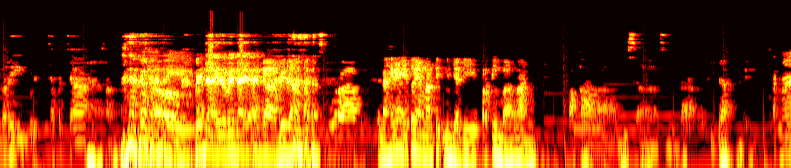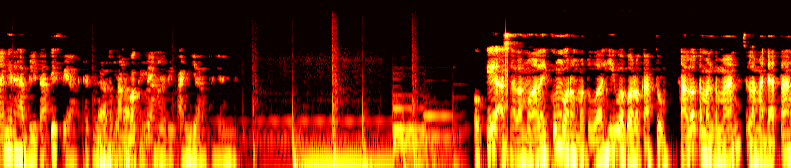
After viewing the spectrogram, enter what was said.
kering kulit pecah-pecah. Oh, beda itu beda ya. beda beda. Ada suram dan akhirnya itu yang nanti menjadi pertimbangan. Apakah bisa sebentar atau tidak? Karena ini rehabilitatif ya dan membutuhkan waktu yang lebih panjang akhirnya. Oke, Assalamualaikum warahmatullahi wabarakatuh. Halo teman-teman, selamat datang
